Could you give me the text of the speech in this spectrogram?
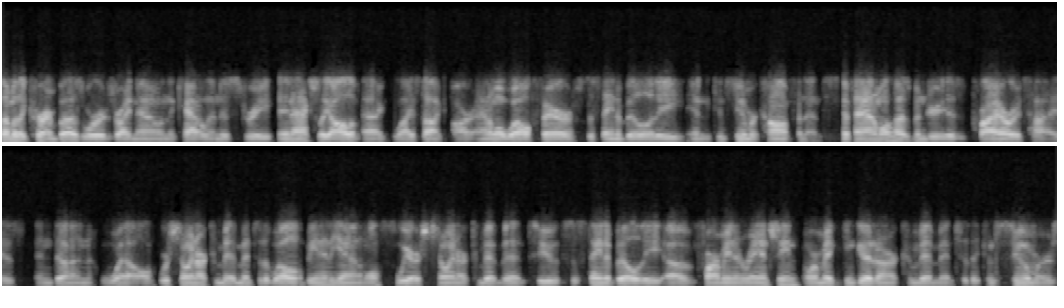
some of the current buzzwords right now in the cattle industry and actually all of ag livestock are animal welfare, sustainability, and consumer confidence. If animal husbandry is prioritized and done well, we're showing our commitment to the well being of the animals. We are showing our commitment to sustainability of farming and ranching. Or making good on our commitment to the consumers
